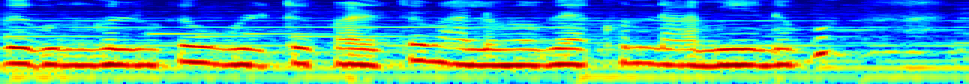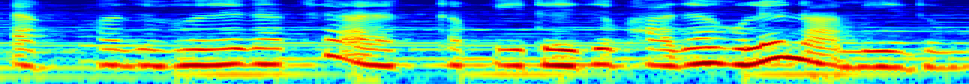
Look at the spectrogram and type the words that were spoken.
বেগুনগুলোকে উল্টে পাল্টে ভালোভাবে এখন নামিয়ে নেব। এক ভাজা হয়ে গেছে আর একটা এই যে ভাজা হলে নামিয়ে দেবো।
